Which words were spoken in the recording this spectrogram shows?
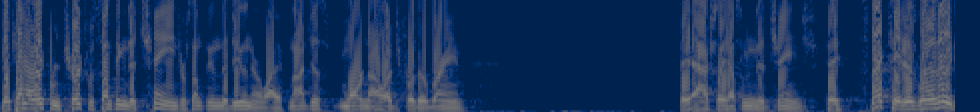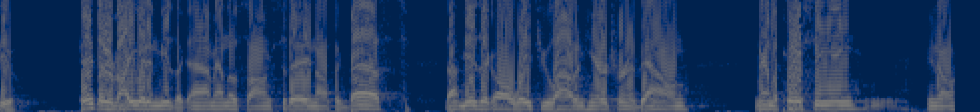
They come away from church with something to change or something to do in their life, not just more knowledge for their brain. They actually have something to change. Okay? Spectators, what do they do? Okay, they're evaluating music. Ah, man, those songs today not the best. That music, oh, way too loud in here. Turn it down. Man, the poor singing. You know,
